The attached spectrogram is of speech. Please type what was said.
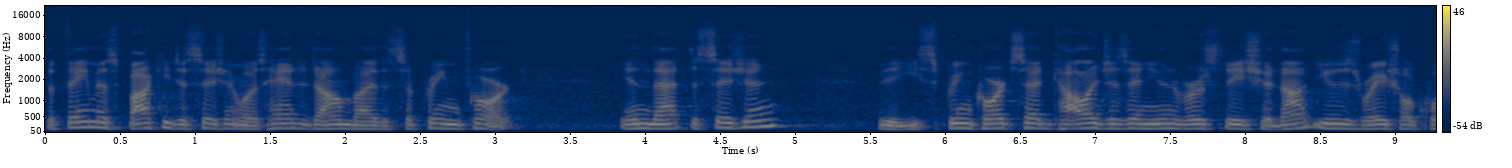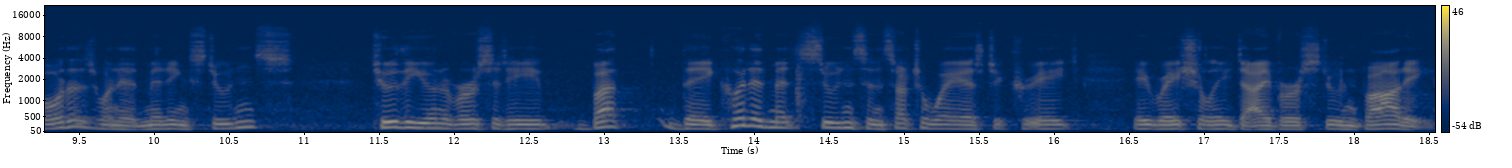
the famous Bakke decision was handed down by the Supreme Court. In that decision, the Supreme Court said colleges and universities should not use racial quotas when admitting students to the university, but they could admit students in such a way as to create a racially diverse student body.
